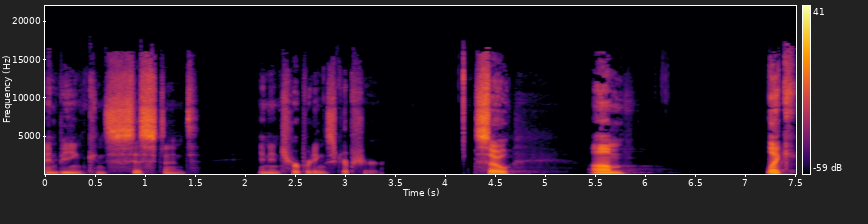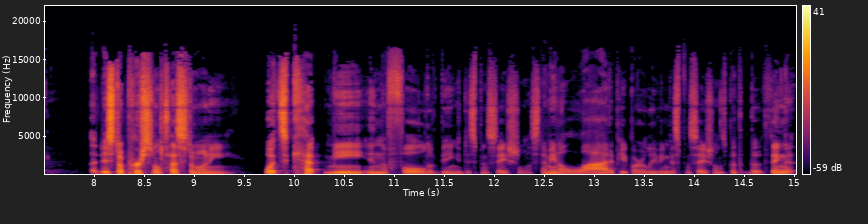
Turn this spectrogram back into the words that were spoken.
and being consistent in interpreting Scripture. So, um, like, Uh, just a personal testimony, what's kept me in the fold of being a dispensationalist? I mean, a lot of people are leaving dispensationalists, but the, thing that,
